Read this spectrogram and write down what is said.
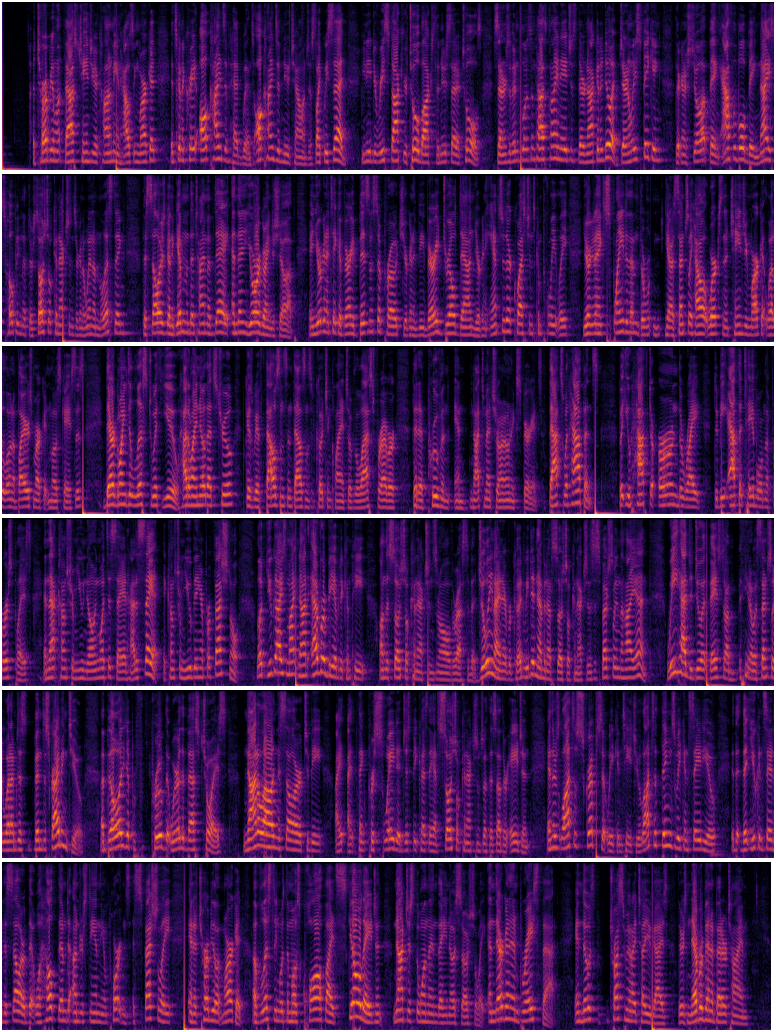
a turbulent, fast changing economy and housing market, it's going to create all kinds of headwinds, all kinds of new challenges. Like we said, you need to restock your toolbox with a new set of tools. Centers of influence and past client agents, they're not going to do it. Generally speaking, they're going to show up being affable, being nice, hoping that their social connections are going to win them the listing. The seller's going to give them the time of day, and then you're going to show up. And you're going to take a very business approach. You're going to be very drilled down. You're going to answer their questions completely. You're going to explain to them the you know essentially how it works in a changing market, let alone a buyer's market in most cases. They're going to list with you. How do I know that's true? Because we have thousands and thousands of coaching clients over the last forever that have proven, and not to mention our own experience. That's what happens but you have to earn the right to be at the table in the first place. And that comes from you knowing what to say and how to say it. It comes from you being a professional. Look, you guys might not ever be able to compete on the social connections and all the rest of it. Julie and I never could. We didn't have enough social connections, especially in the high end. We had to do it based on, you know, essentially what I've just been describing to you. Ability to pr- prove that we're the best choice not allowing the seller to be, I, I, think, persuaded just because they have social connections with this other agent. And there's lots of scripts that we can teach you, lots of things we can say to you that, that you can say to the seller that will help them to understand the importance, especially in a turbulent market, of listing with the most qualified, skilled agent, not just the one that they know socially. And they're going to embrace that. And those, trust me when I tell you guys, there's never been a better time.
